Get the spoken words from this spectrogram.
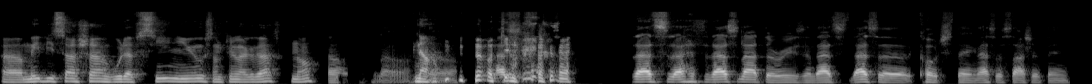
Uh, maybe Sasha would have seen you, something like that. No, no, no, no. no. okay. That's that's that's not the reason. That's that's a coach thing. That's a Sasha thing.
